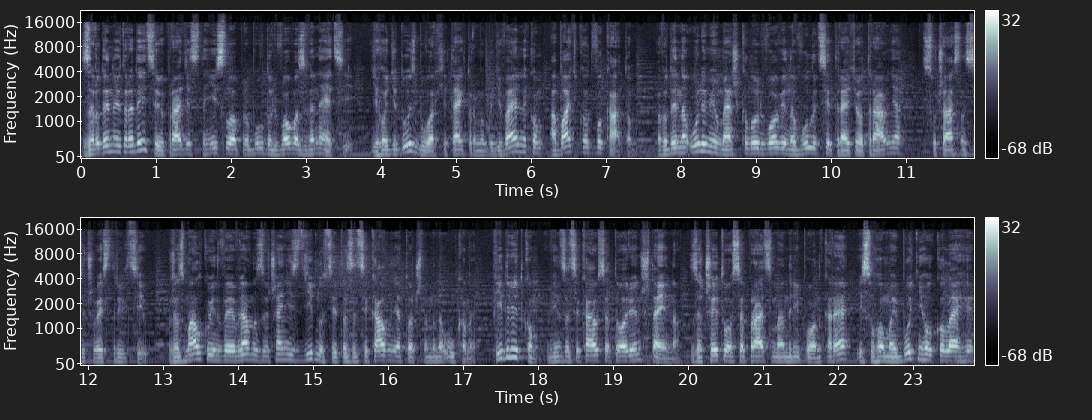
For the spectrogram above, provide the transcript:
За родинною традицією прадід Станіслава прибув до Львова з Венеції. Його дідусь був архітектором і будівельником, а батько адвокатом. Родина Улямів мешкала у Львові на вулиці 3 травня, сучасних січових стрільців. Вже з малку він виявляв надзвичайні здібності та зацікавлення точними науками. Підлітком він зацікавився теорією Ейнштейна, зачитувався працями Анрі Пуанкаре і свого майбутнього колеги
